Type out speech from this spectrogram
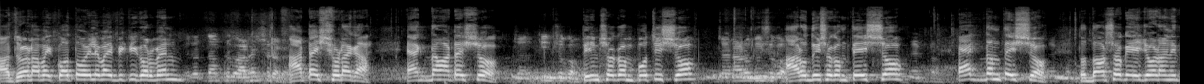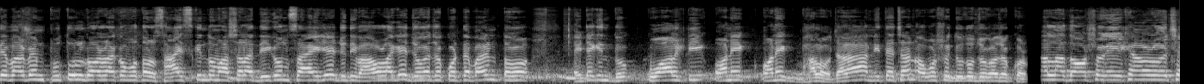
আর জোড়াটা ভাই কত হইলে ভাই বিক্রি করবেন? আঠাইশশো টাকা। একদম আঠাইশশো? তিনশো কম। পঁচিশশো? আরও দুইশো কম। তেইশশো? একদম। তেইশশো। তো দর্শক এই জোড়া নিতে পারবেন পুতুল গড়া কবুতর। সাইজ কিন্তু মার্শাল্লাহ দ্বিগুণ সাইজে যদি ভালো লাগে যোগাযোগ করতে পারেন। তো এটা কিন্তু কোয়ালিটি অনেক অনেক ভালো। যারা নিতে চান অবশ্যই দ্রুত যোগাযোগ করুন। আল্লাহ দর্শক এইখানে রয়েছে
